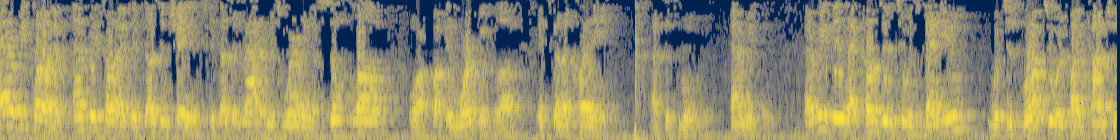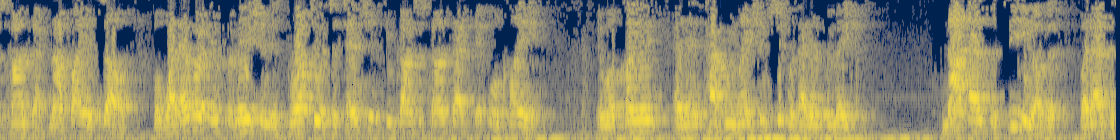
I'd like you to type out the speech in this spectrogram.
Every time, every time, it doesn't change. It doesn't matter if it's wearing a silk glove or a fucking worker glove, it's going to claim. That's its movement. Everything. Everything that comes into its venue, which is brought to it by conscious contact, not by itself, but whatever information is brought to its attention through conscious contact, it will claim. It will claim and have a relationship with that information. Not as the seeing of it, but as the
